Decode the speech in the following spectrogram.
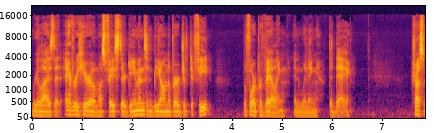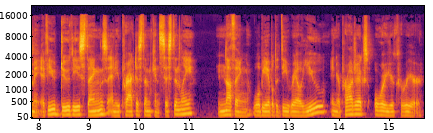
Realize that every hero must face their demons and be on the verge of defeat before prevailing and winning the day. Trust me, if you do these things and you practice them consistently, nothing will be able to derail you in your projects or your career.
